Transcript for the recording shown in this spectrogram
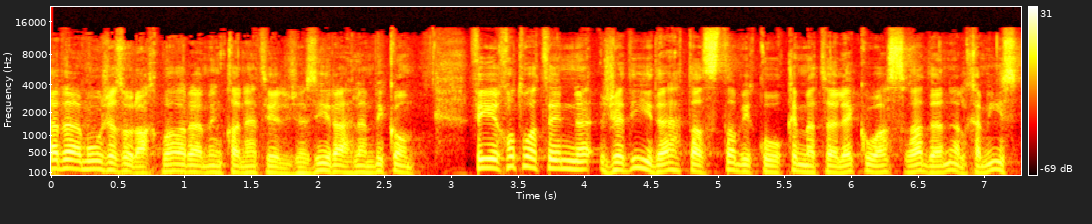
هذا موجز الأخبار من قناة الجزيرة. أهلا بكم. في خطوة جديدة تستبق قمة الإكواس غدا الخميس.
